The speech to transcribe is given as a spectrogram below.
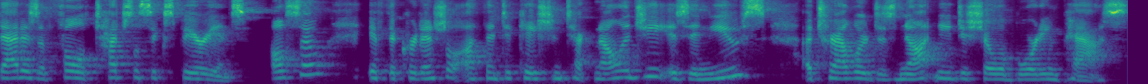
that is a full touchless experience. Also, if the credential authentication technology is in use, a traveler does not need to show a boarding pass.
